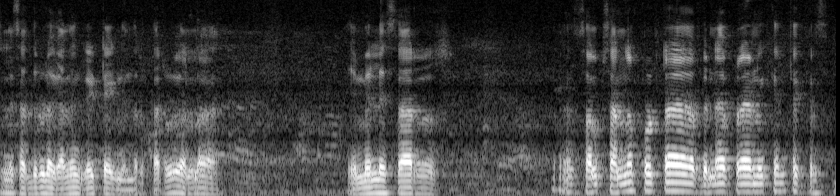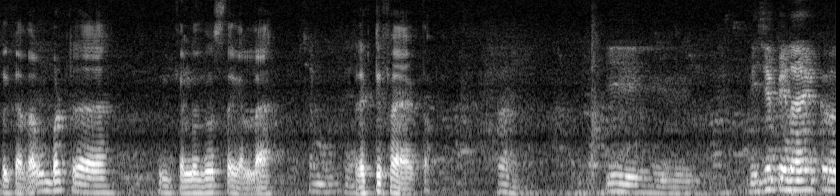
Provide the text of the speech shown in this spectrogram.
ಎಲ್ಲ ಸದೃಢವಾಗಿ ಅದನ್ನು ಗಟ್ಟಿಯಾಗಿ ನಿಂದಿರ್ತಾರೆ ಎಲ್ಲ ಎಂ ಎಲ್ ಎ ಸರ್ ಸ್ವಲ್ಪ ಸಣ್ಣ ಪುಟ್ಟ ಭಿನ್ನಾಭಿಪ್ರಾಯಕ್ಕಿಂತ ಕರೆಸ್ಬೇಕಾದವು ಬಟ್ ಕೆಲವು ದಿವಸದಾಗೆಲ್ಲ ರೆಕ್ಟಿಫೈ ಆಗ್ತಾವೆ. ಈ ಬಿಜೆಪಿ ನಾಯಕರು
